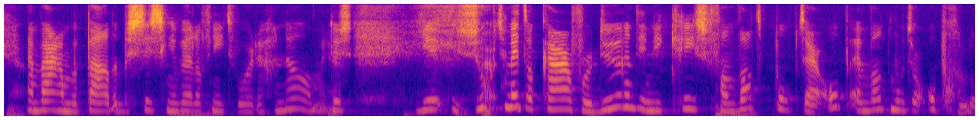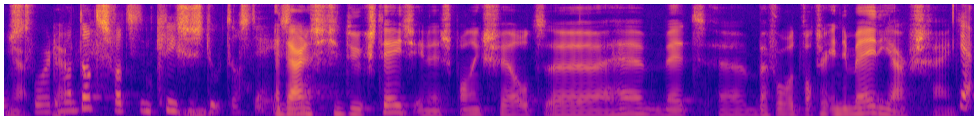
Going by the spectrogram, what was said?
Ja. en waarom bepaalde beslissingen wel of niet worden genomen. Ja. Dus je zoekt met elkaar voortdurend in die crisis van wat popt erop en wat moet er opgelost Mhm. Ja, worden. ja. Want dat is wat een crisis doet als deze. En daarin zit je natuurlijk steeds in een spanningsveld eh, hè, met eh, bijvoorbeeld wat er in de media verschijnt. Ja.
